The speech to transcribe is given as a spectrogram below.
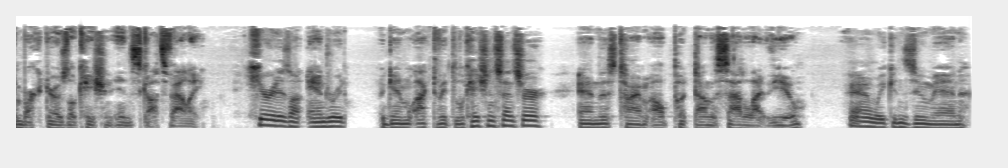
Embarcadero's location in Scotts Valley. Here it is on Android. Again, we'll activate the location sensor and this time I'll put down the satellite view and we can zoom in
